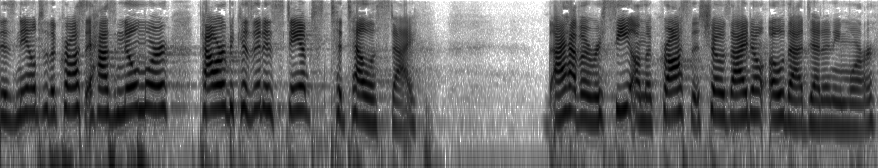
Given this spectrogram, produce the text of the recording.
is nailed to the cross. It has no more power because it is stamped tetelestai. I have a receipt on the cross that shows I don't owe that debt anymore.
